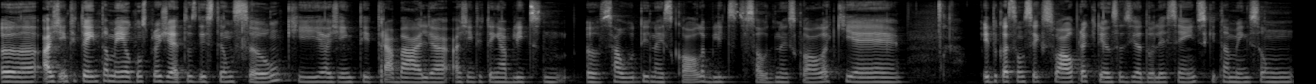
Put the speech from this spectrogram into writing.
Uh, a gente tem também alguns projetos de extensão que a gente trabalha, a gente tem a Blitz uh, Saúde na escola, Blitz de Saúde na escola, que é educação sexual para crianças e adolescentes, que também são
